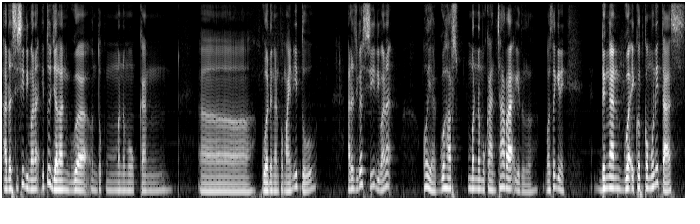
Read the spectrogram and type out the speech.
ada sisi di mana itu jalan gua untuk menemukan eh gua dengan pemain itu. Ada juga sisi di mana oh ya gua harus menemukan cara gitu loh maksudnya gini dengan gua ikut komunitas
